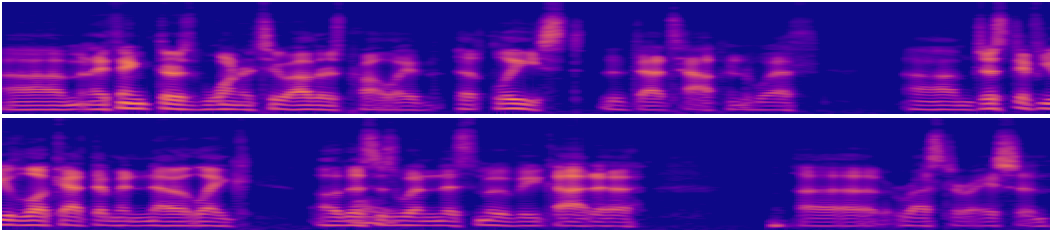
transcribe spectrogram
Um, and I think there's one or two others probably at least that that's happened with. Um, just if you look at them and know like oh this is when this movie got a, a restoration.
